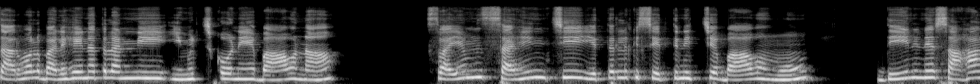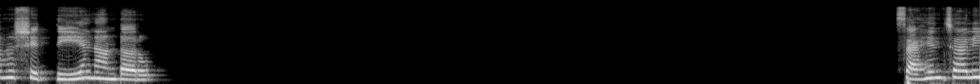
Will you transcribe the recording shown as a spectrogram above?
సర్వల బలహీనతలన్నీ ఇమిడ్చుకునే భావన స్వయం సహించి ఇతరులకి శక్తినిచ్చే భావము దీనినే సహానుశక్తి అని అంటారు. సహించాలి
